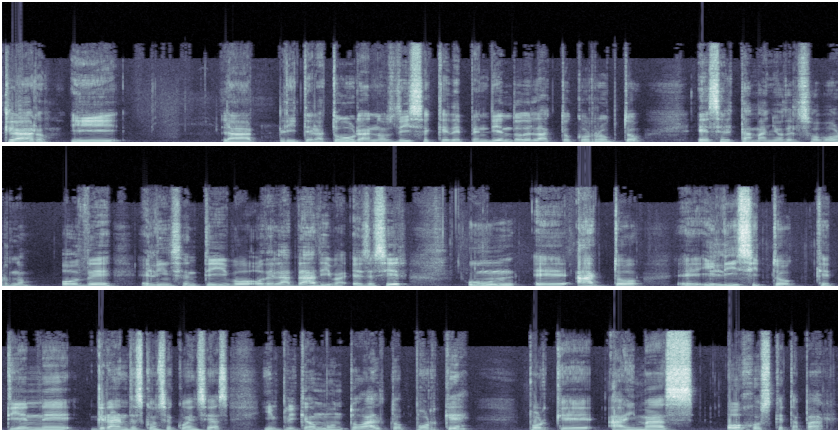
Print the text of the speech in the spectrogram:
Claro, y la literatura nos dice que dependiendo del acto corrupto es el tamaño del soborno o de el incentivo o de la dádiva, es decir, un eh, acto eh, ilícito que tiene grandes consecuencias implica un monto alto. ¿Por qué? Porque hay más ojos que tapar,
